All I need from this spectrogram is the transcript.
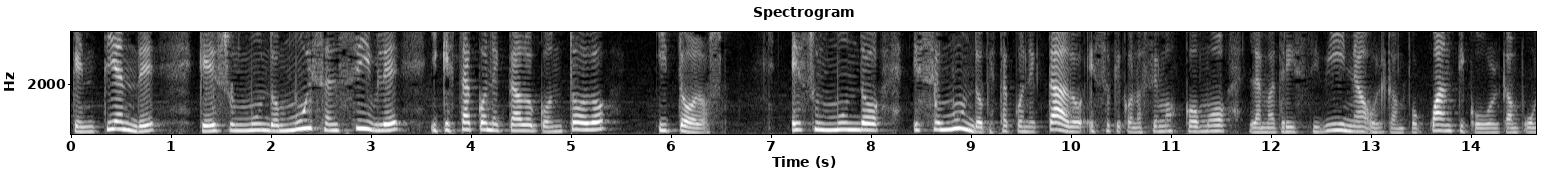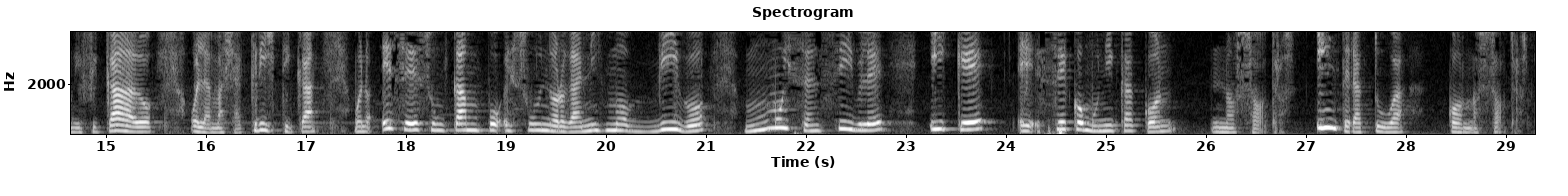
que entiende que es un mundo muy sensible y que está conectado con todo y todos. Es un mundo, ese mundo que está conectado, eso que conocemos como la matriz divina o el campo cuántico o el campo unificado o la malla crística. Bueno, ese es un campo, es un organismo vivo, muy sensible y que eh, se comunica con nosotros, interactúa con nosotros.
